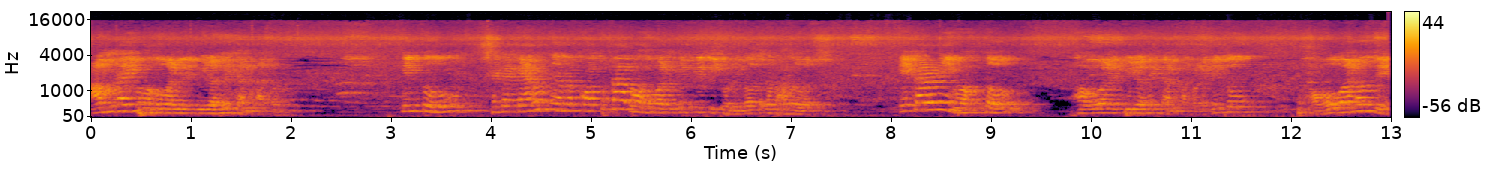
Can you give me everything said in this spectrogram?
আমরাই ভগবানের বিরহে কান্না করি। কিন্তু সেটা কেন যে আমরা কতটা ভগবানকে প্রীতি করি, কতটা ভালোবাসি? এ কারণেই ভক্ত ভগবানের বিরহে কান্না করে। কিন্তু ভগবানও যে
